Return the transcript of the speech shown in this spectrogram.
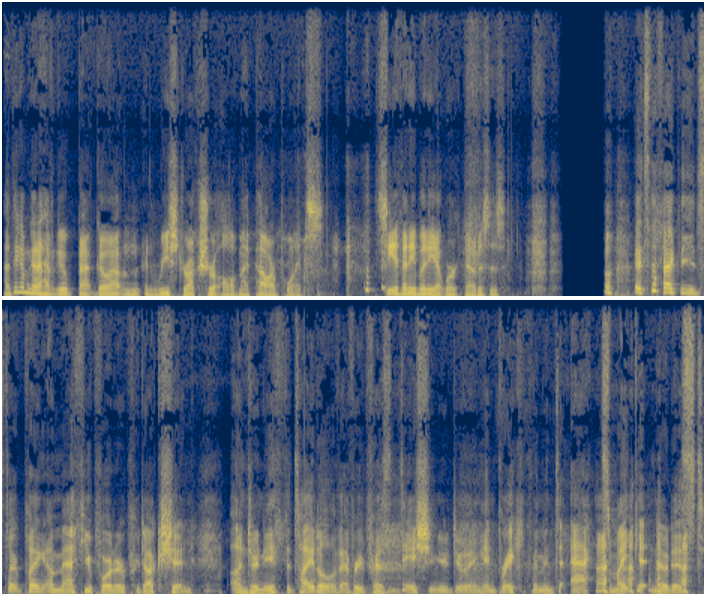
I think I'm going to have to go back, go out and, and restructure all of my PowerPoints. See if anybody at work notices. Oh, it's the fact that you'd start playing a Matthew Porter production underneath the title of every presentation you're doing and breaking them into acts might get noticed.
